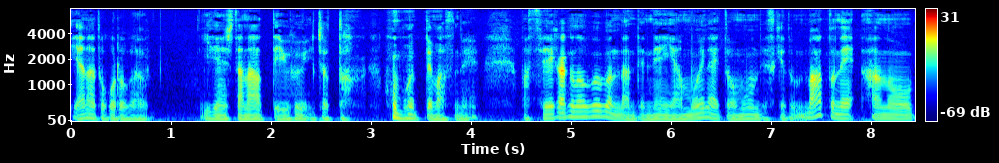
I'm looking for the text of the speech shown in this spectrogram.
嫌なところが遺伝したなっていうふうにちょっと思ってますね、まあ、性格の部分なんでねやむを得ないと思うんですけど、まあ、あとねあの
